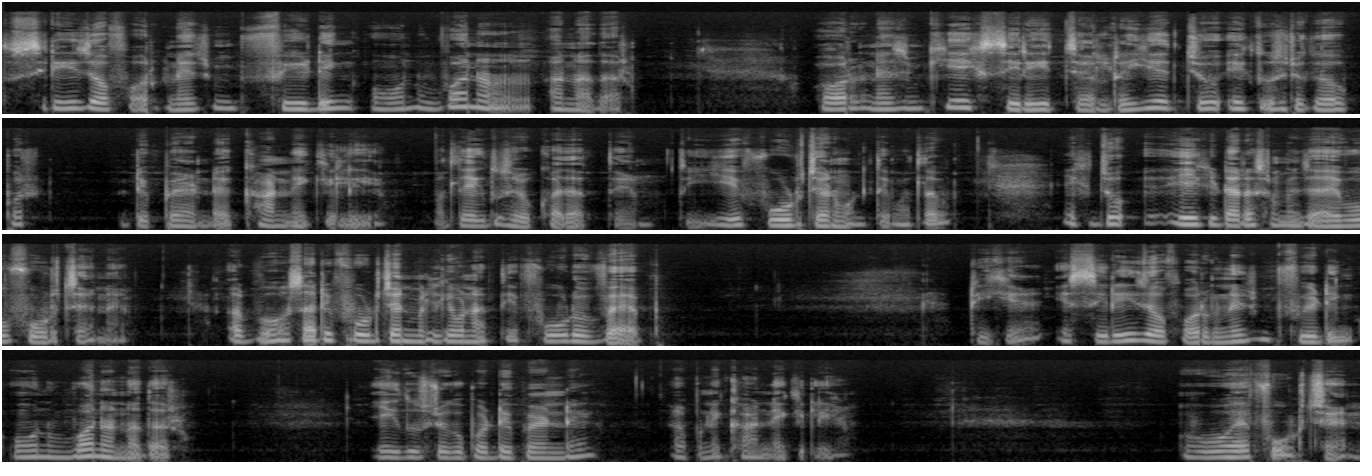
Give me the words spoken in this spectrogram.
तो series of organism feeding on one another organism की एक सीरीज़ चल रही है जो एक दूसरे के ऊपर डिपेंड है खाने के लिए. मतलब एक दूसरे को खा जाते हैं. तो ये फ़ूड चेन बनते हैं. मतलब एक जो, एक डायरेक्शन में जाए वो फ़ूड चेन है. और बहुत सारी फ़ूड चेन मिलकर बनाती है फ़ूड वेब ठीक है ये series of organism feeding on one another एक दूसरे के ऊपर डिपेंड है अपने खाने के लिए। वो है food chain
